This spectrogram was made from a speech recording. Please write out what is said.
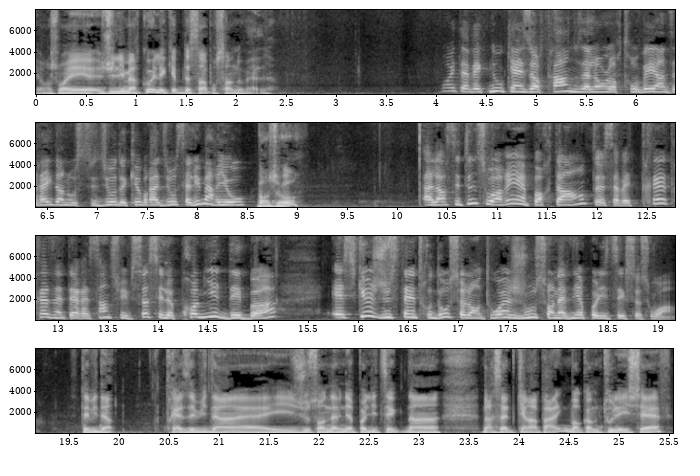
Et on rejoint Julie Marco et l'équipe de 100% Nouvelles. Est avec nous 15h30. Nous allons le retrouver en direct dans nos studios de Cube Radio. Salut Mario. Bonjour. Alors, c'est une soirée importante. Ça va être très, très intéressant de suivre ça. C'est le premier débat. Est-ce que Justin Trudeau, selon toi, joue son avenir politique ce soir? C'est évident. Très évident. Euh, il joue son avenir politique dans dans cette campagne, bon comme tous les chefs,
